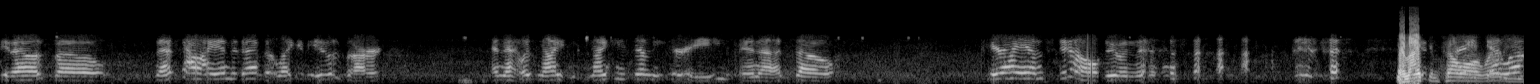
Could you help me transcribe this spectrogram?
you know. So that's how I ended up at Lake of the Ozarks, and that was ni- 1973. And uh, so here I am still doing this. And I can tell already you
